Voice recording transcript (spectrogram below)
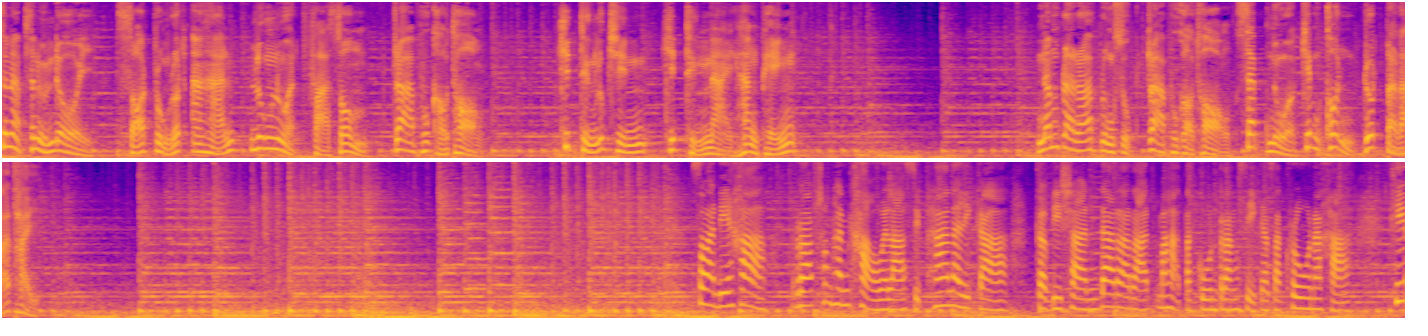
สนับสนุนโดย ซอสปรุงรสอาหารลุงหนวดฝาส้ม ตราภูเขาทอง คิดถึงลูกชิ้น คิดถึงนายห้างเพ้งน้ำปลาร้าปรุงสุกตราภูเขาทอง แซ่บหนัวเข้มข้นรสปลาร้าไทย สวัสดีค่ะ รับชมทันข่าวเวลา 15 นาฬิกา กับดิฉัน ดารารัตน์มหาตระกูลรังสีกันสักครู่นะคะ ที่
